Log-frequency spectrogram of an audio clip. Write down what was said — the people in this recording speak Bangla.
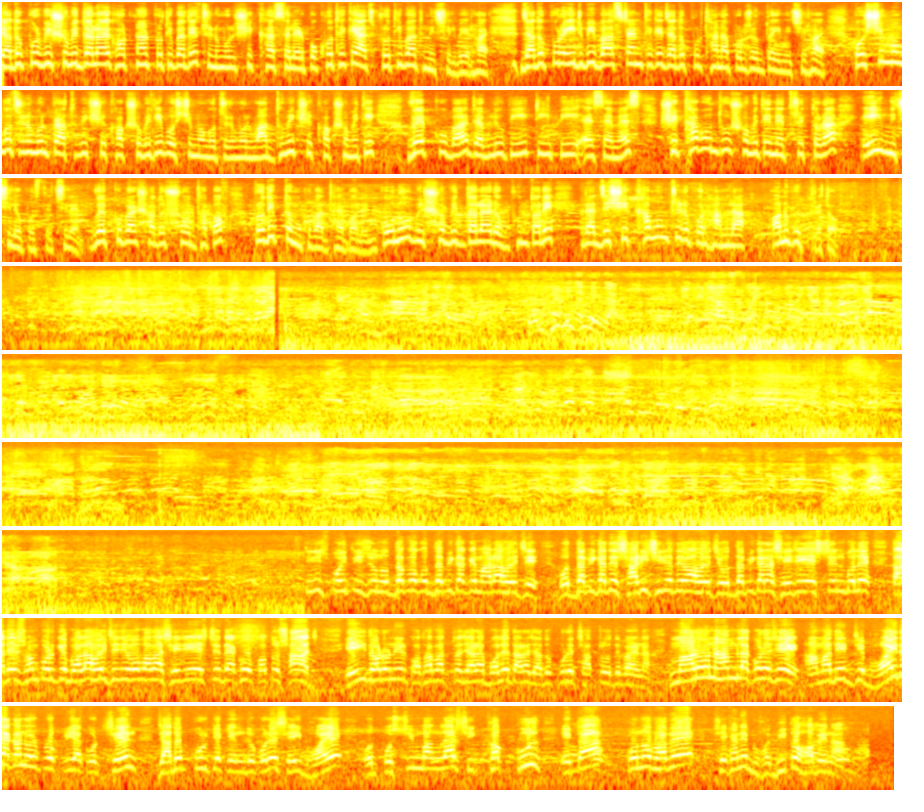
যাদবপুর বিশ্ববিদ্যালয় ঘটনার প্রতিবাদে তৃণমূল শিক্ষা সেলের পক্ষ থেকে আজ প্রতিবাদ মিছিল বের হয়। যাদবপুর এইচবি বাস স্ট্যান্ড থেকে যাদবপুর থানা পর্যন্ত এই মিছিল হয়। পশ্চিমবঙ্গ তৃণমূল প্রাথমিক শিক্ষক সমিতি, পশ্চিমবঙ্গ তৃণমূল মাধ্যমিক শিক্ষক সমিতি, ওয়েবকুবা ডাব্লিউপি টিপিএসএমএস শিক্ষাবন্ধু সমিতির নেতৃত্বরা এই মিছিলে উপস্থিত ছিলেন। ওয়েবকুবার সদস্য অধ্যাপক প্রদীপ্ত মুখোপাধ্যায় বলেন, কোনো বিশ্ববিদ্যালয়ের অভ্যন্তরে রাজ্যের শিক্ষামন্ত্রীর ওপর হামলা অনভিপ্রেত। Oh, তিরিশ পঁয়ত্রিশ জন অধ্যাপক, অধ্যাপিকাকে মারা হয়েছে। অধ্যাপিকাদের শাড়ি ছিঁড়ে দেওয়া হয়েছে। অধ্যাপিকারা সেজে এসছেন বলে তাদের সম্পর্কে বলা হয়েছে যে, ও বাবা, সেজে এসছে, দেখো কত সাজ। এই ধরনের কথাবার্তা যারা বলে, তারা যাদবপুরের ছাত্র হতে পারে না। মারণ হামলা করেছে। আমাদের যে ভয় দেখানোর প্রক্রিয়া করছেন, যাদবপুরকে কেন্দ্র করে সেই ভয়ে পশ্চিমবাংলার শিক্ষক কুল এটা কোনোভাবে সেখানে ভীত হবে না।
